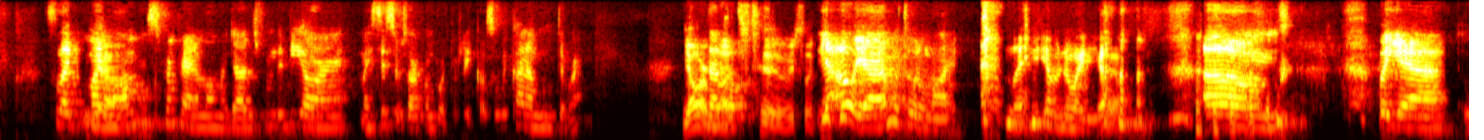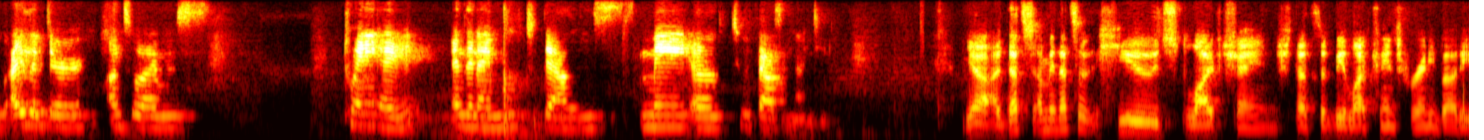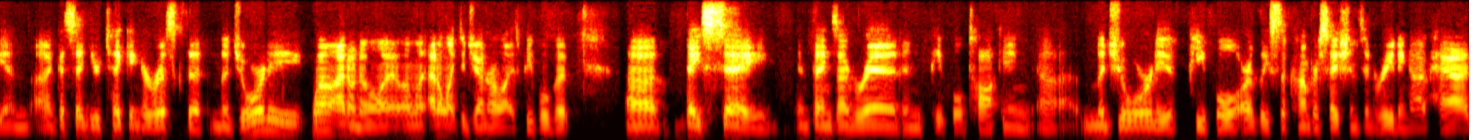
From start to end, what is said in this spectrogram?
So like my Yeah. mom is from Panama, my dad is from the DR, my sisters are from Puerto Rico. So we kind of moved around. Y'all are that mutts too. It's like Yeah, oh yeah, I'm a total mutt. like you have no idea. um, but yeah, I lived there until I was 28, and then I moved to Dallas May of 2019. Yeah, that's. I mean, that's a huge life change. That's it'd be a life change for anybody. And like I said, you're taking a risk that majority. Well, I don't know. I, I don't like to generalize people, but uh, they say in things I've read and people talking, uh, majority of people, or at least the conversations and reading I've had,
